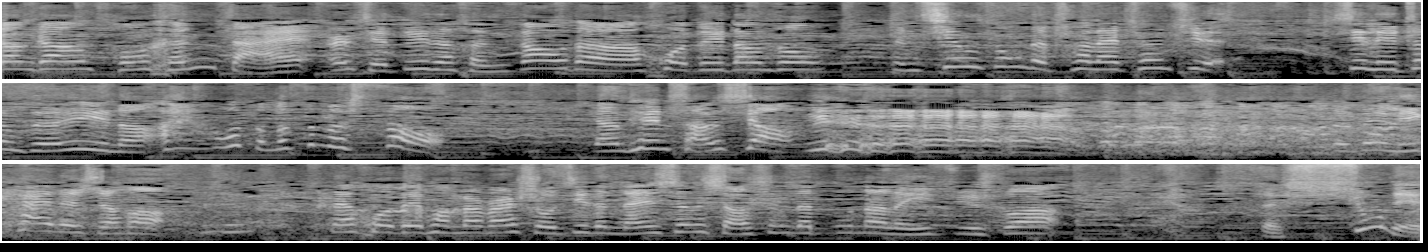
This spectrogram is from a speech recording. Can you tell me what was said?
刚刚从很窄而且堆得很高的货堆当中，很轻松的穿来穿去。心里正得意呢，哎呀，我怎么这么瘦？仰天长啸。准备离开的时候，在货堆旁边玩手机的男生小声的嘟囔了一句：“说，这胸得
